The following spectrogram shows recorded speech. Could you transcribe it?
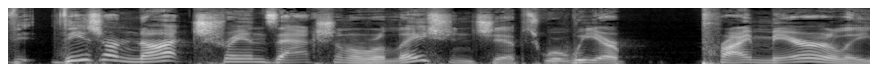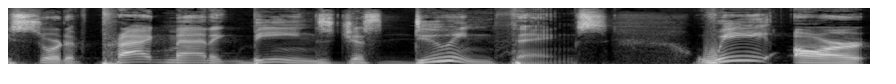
th- these are not transactional relationships where we are primarily sort of pragmatic beings just doing things. We are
